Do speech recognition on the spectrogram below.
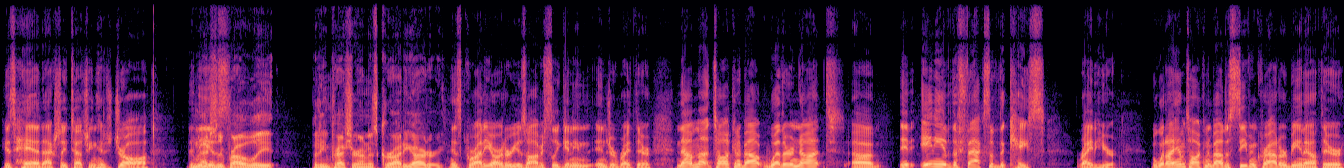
his head, actually touching his jaw. The And knee actually is probably putting pressure on his carotid artery. His carotid artery is obviously getting injured right there. Now, I'm not talking about whether or not uh, it, any of the facts of the case right here. But what I am talking about is Steven Crowder being out there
